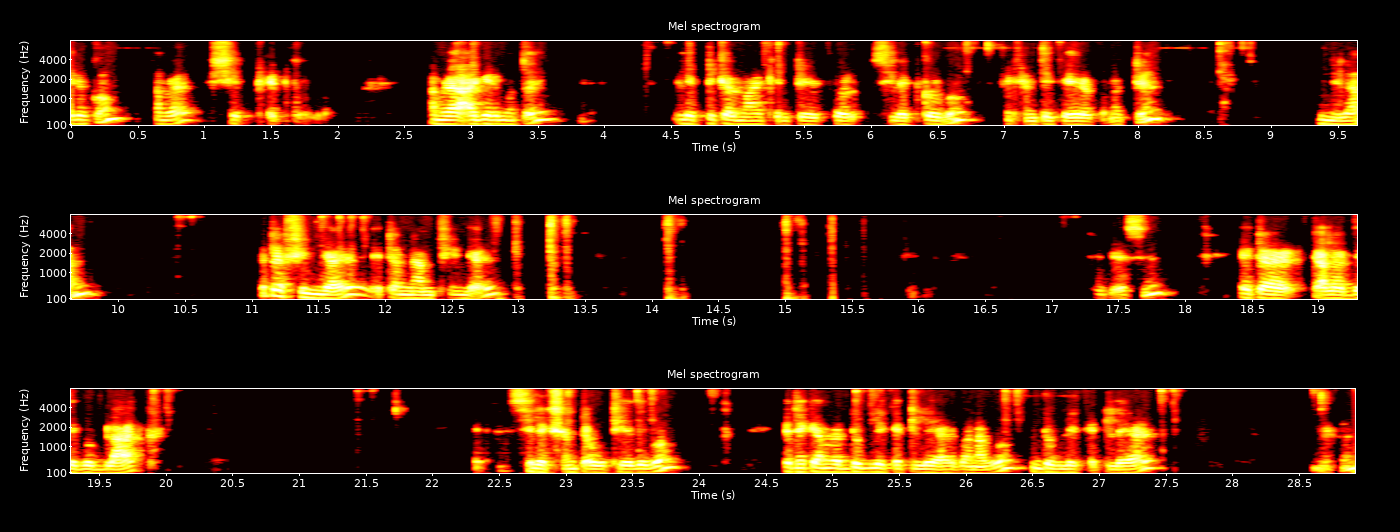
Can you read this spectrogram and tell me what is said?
এরকম আমরা শেপ ক্রিয়েট করব। আমরা আগের মতোই ইলেকট্রিক্যাল মার্কেটের উপর সিলেক্ট করব। এখান থেকে এরকম একটা নিলাম। এটা ফিঙ্গার এটার নাম ফিঙ্গার ঠিক আছে। এটার কালার দেব ব্ল্যাক সিলেকশনটা উঠিয়ে দেব। এটাকে আমরা ডুপ্লিকেট লেয়ার বানাবো। ডুপ্লিকেট লেয়ার দেখুন।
